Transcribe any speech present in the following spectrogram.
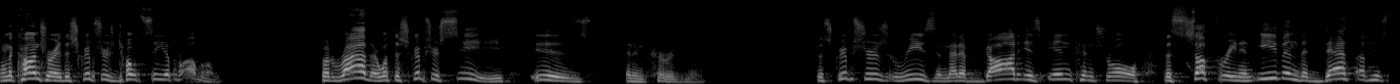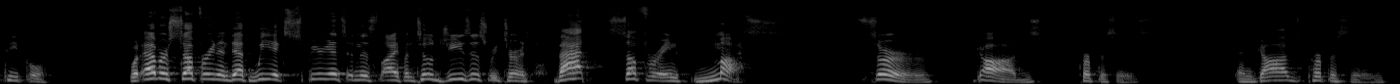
On the contrary, the scriptures don't see a problem, but rather what the scriptures see is an encouragement. The scriptures reason that if God is in control, the suffering and even the death of his people, whatever suffering and death we experience in this life until Jesus returns, that suffering must serve God's purposes. And God's purposes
